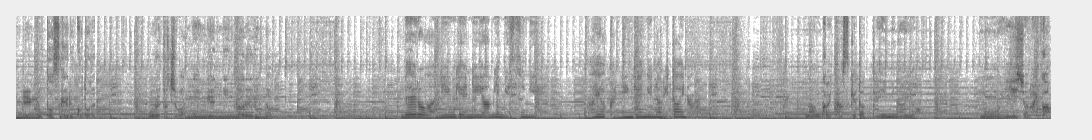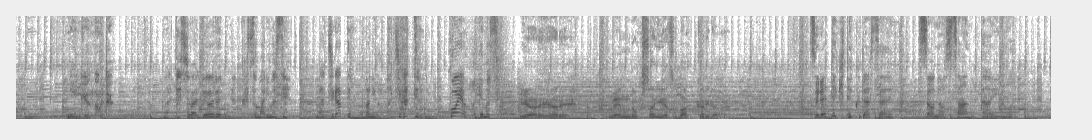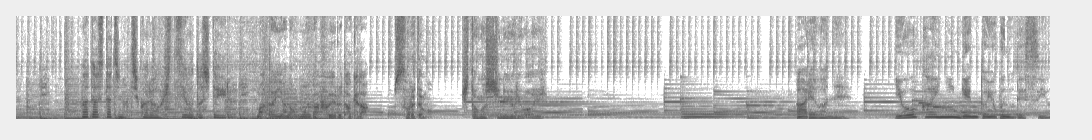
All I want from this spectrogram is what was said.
間を助けることで俺たちは人間になれるんだ。ベロは人間に闇見すぎ早く人間になりたいな。何回助けたって意味ないよ。もういいじゃないか。人間なんて。私はルールになんか染まりません。間違ってるものには間違ってる。声を上げます。やれやれ。めんどくさいやつばっかりだ連れてきてください。その3体を。私たちの力を必要としている。また嫌な思いが増えるだけだ。それでも。人が死ぬよりはいい。あれはね妖怪人間と呼ぶのですよ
